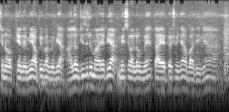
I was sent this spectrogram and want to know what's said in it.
ကျွန်တော်ပြန်လည်မြောက်ပေးပါမယ်ဗျ။အားလုံးကျေးဇူးတင်ပါတယ်ဗျ။အမေဆိုအလုံးပဲတာရပျော်ရွှင်ကြပါစေဗျာ။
